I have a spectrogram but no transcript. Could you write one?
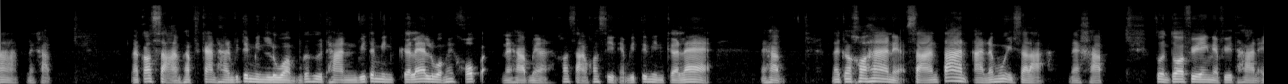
มากๆนะครับ แล้วก็3ครับการทานวิตามินรวมก็คือทานวิตามินเกลือแร่รวมให้ครบนะครับเนี่ยข้อ 3 ข้อ4เนี่ยวิตามินเกลือแร่นะครับ แล้วก็ข้อ5เนี่ยสารต้านอนุมูลอิสระนะครับ ส่วนตัวฟิวเองเนี่ยฟิวทานไอ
